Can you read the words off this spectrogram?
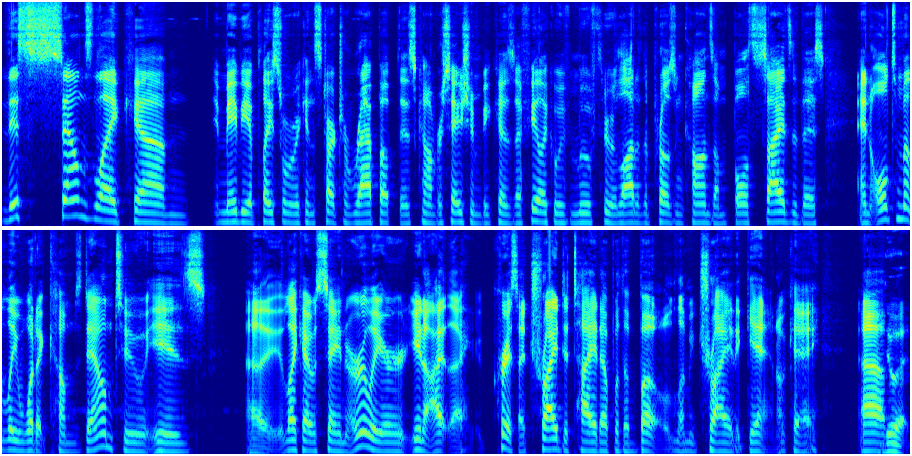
this sounds like um it may be a place where we can start to wrap up this conversation because I feel like we've moved through a lot of the pros and cons on both sides of this. And ultimately, what it comes down to is uh, like I was saying earlier, you know, I, I, Chris, I tried to tie it up with a bow. Let me try it again, okay? Um, Do it.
